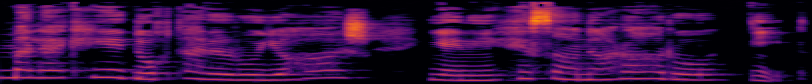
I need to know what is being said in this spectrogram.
ملکه دختر رویاهاش یعنی حسانارا رو دید.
